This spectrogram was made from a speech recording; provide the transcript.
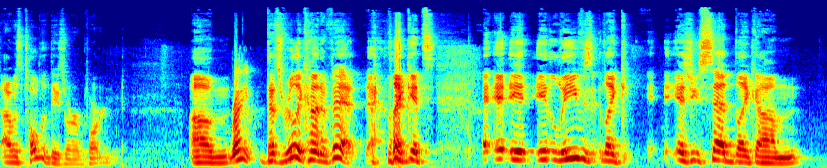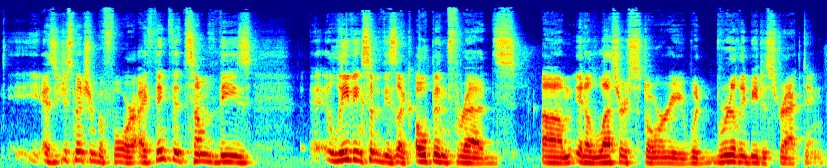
I was told that these were important. Um right. that's really kind of it. Like it's it, it it leaves like as you said like um as you just mentioned before I think that some of these leaving some of these like open threads um, in a lesser story would really be distracting.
